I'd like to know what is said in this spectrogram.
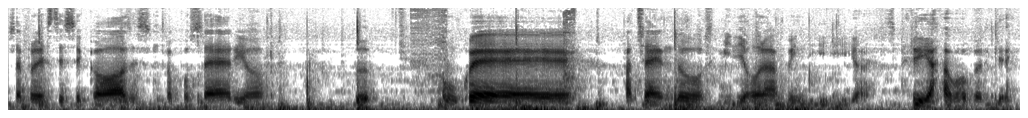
sempre le stesse cose, se sono troppo serio. Comunque facendo si migliora, quindi eh, speriamo perché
